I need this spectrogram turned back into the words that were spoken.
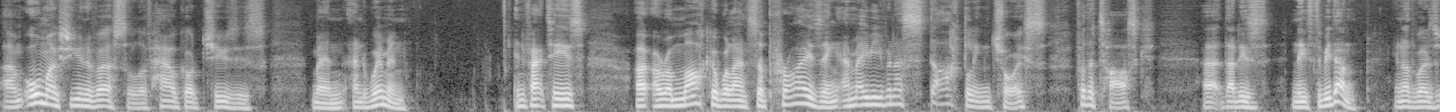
um, almost universal, of how God chooses men and women. In fact, he's a, a remarkable and surprising and maybe even a startling choice for the task uh, that is, needs to be done. In other words,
